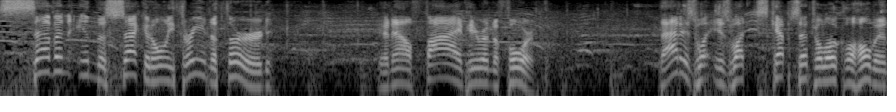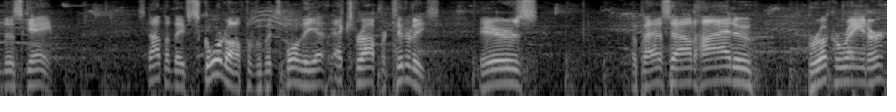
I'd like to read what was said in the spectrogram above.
seven in the second, only three in the third, and now five here in the fourth. That is what is what's kept Central Oklahoma in this game. It's not that they've scored off of them; it's more the extra opportunities. Here's a pass out high to Brooke Rayner.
